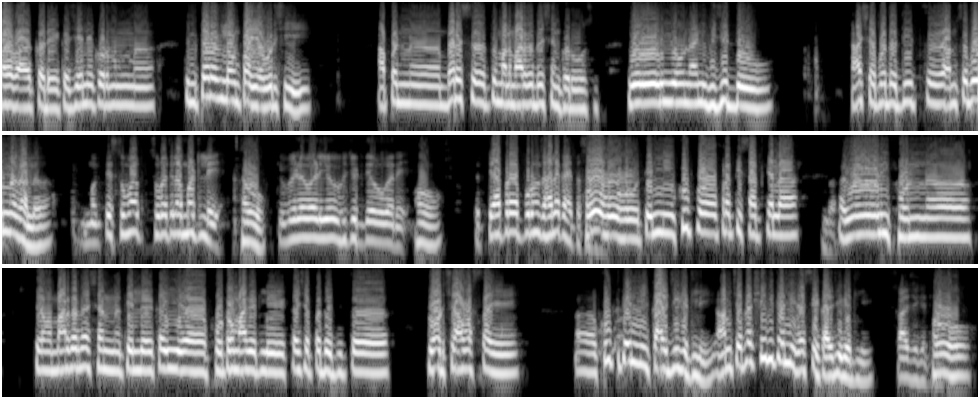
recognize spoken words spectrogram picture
फळबागाकडे का जेणेकरून तुम्ही ठरवलं लावून पाहिजे वर्षी. आपण बरंच तुम्हाला मार्गदर्शन करू. वेळोवेळी येऊन आणि व्हिजिट देऊ. अशा पद्धतीत अं, आमचं बोलणं झालं. मग ते सुरुवात सुरुवातीला म्हटले हो. की वेळोवेळी येऊ व्हिजिट दे वगैरे. हो. तर त्या प्रकारे पूर्ण झालं काय हो तसं? हो हो त्यांनी खूप अं, प्रतिसाद केला. बरं. वेळोवेळी फोन अं, ते मार्गदर्शन केले काही फोटो मागितले कशा पद्धतीत प्लॉटची अवस्था आहे. अं, खूप त्यांनी काळजी घेतली. आमच्यापेक्षा बी त्यांनी जास्त काळजी घेतली. काळजी घेतली. हो हो.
